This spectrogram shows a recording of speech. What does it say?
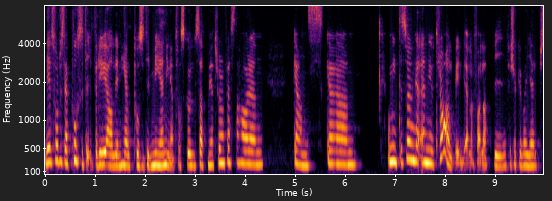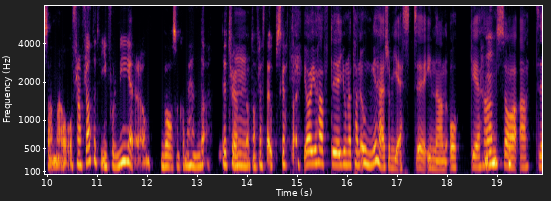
det är svårt att säga positiv, för det är ju aldrig en helt positiv mening att vara skuldsatt, men jag tror de flesta har en ganska om inte så en, en, neutral bild i alla fall, att vi försöker vara hjälpsamma och framförallt att vi informerar om vad som kommer hända. Det tror jag mm. att de flesta uppskattar. Jag har ju haft eh, Jonathan Unge här som gäst eh, innan och han mm. sa att eh,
